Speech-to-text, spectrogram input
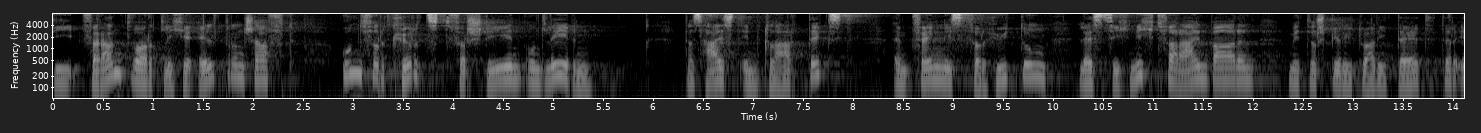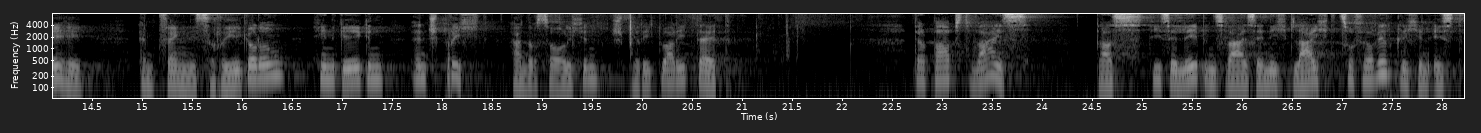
die verantwortliche Elternschaft unverkürzt verstehen und leben. Das heißt im Klartext, Empfängnisverhütung lässt sich nicht vereinbaren mit der Spiritualität der Ehe. Empfängnisregelung hingegen entspricht einer solchen Spiritualität. Der Papst weiß, dass diese Lebensweise nicht leicht zu verwirklichen ist.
